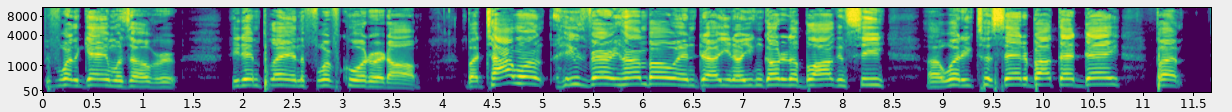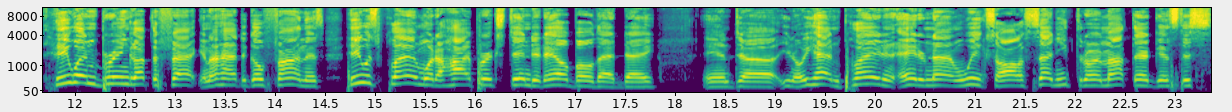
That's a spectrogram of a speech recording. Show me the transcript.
before the game was over. He didn't play in the fourth quarter at all. But Ty he was very humble, and uh, you know you can go to the blog and see uh, what he t- said about that day. But he wouldn't bring up the fact, and I had to go find this. He was playing with a hyperextended elbow that day and, uh, you know, he hadn't played in eight or nine weeks. So all of a sudden, you throw him out there against this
